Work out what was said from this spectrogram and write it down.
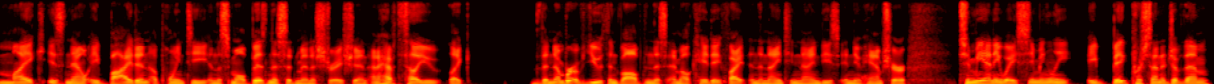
Mike is now a Biden appointee in the Small Business Administration. And I have to tell you, like, the number of youth involved in this MLK Day fight in the 1990s in New Hampshire, to me anyway, seemingly a big percentage of them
